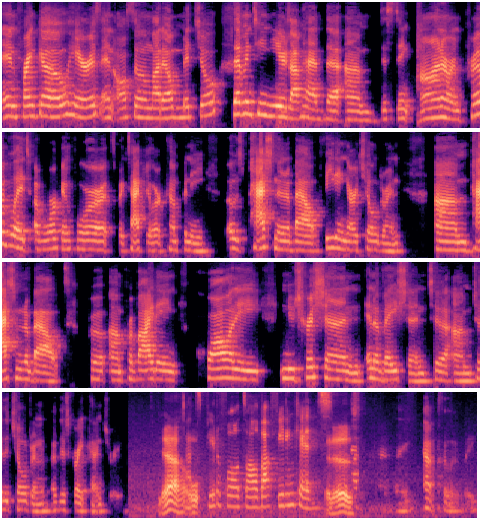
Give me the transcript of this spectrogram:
in Franco Harris and also in Lydell Mitchell. 17 years I've had the um, distinct honor and privilege of working for a spectacular company that was passionate about feeding our children, um, passionate about pro- um, providing quality nutrition innovation to um, to the children of this great country. Yeah, That's beautiful. It's all about feeding kids. it is. Absolutely. Absolutely.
